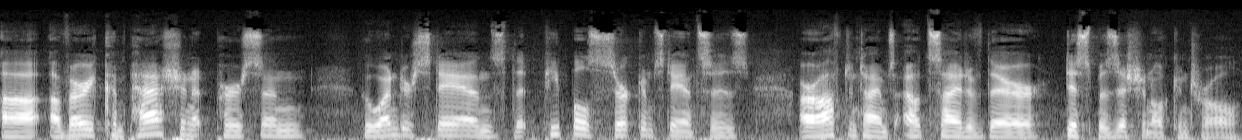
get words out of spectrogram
uh, a very compassionate person who understands that people's circumstances are oftentimes outside of their dispositional control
